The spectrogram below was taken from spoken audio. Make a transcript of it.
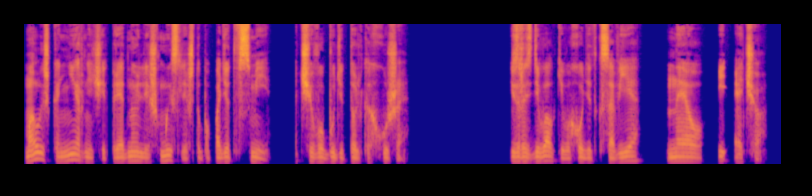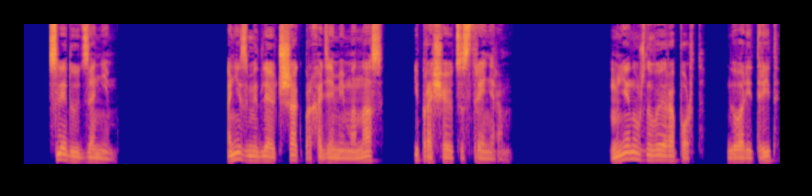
Малышка нервничает при одной лишь мысли, что попадет в СМИ, от чего будет только хуже. Из раздевалки выходит Ксавье, Нео и Эчо. Следуют за ним. Они замедляют шаг, проходя мимо нас, и прощаются с тренером. «Мне нужно в аэропорт», — говорит Рид,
